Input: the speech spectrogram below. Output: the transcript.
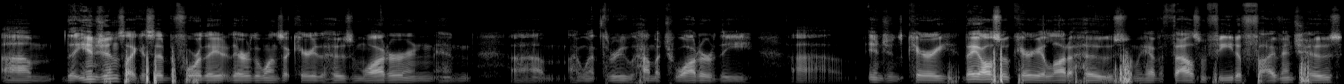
Um, the engines, like I said before, they they're the ones that carry the hose and water, and and um, I went through how much water the uh, engines carry. They also carry a lot of hose. We have a thousand feet of five-inch hose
